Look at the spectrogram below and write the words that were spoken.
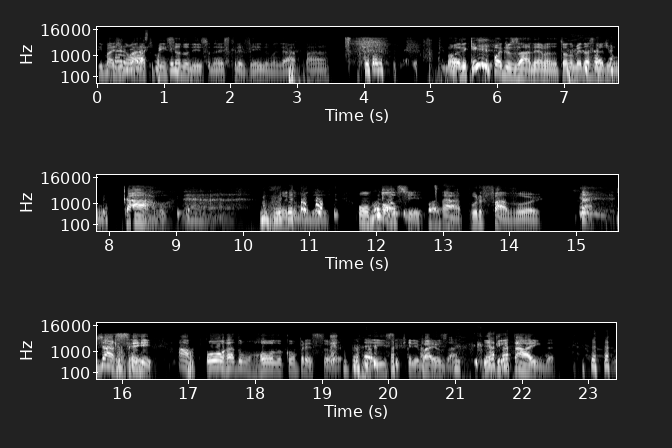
imagina Cara, o Araki pensando nisso, né? Escrevendo mangá, pá. Que bom, ele, o que, ele pode usar, né, mano? Tô no meio da cidade, um carro. Ah, muito moderno. Um poste. Ah, por favor. Ah, Já sei. A porra de um rolo compressor. É isso que ele vai usar. E gritar ainda.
